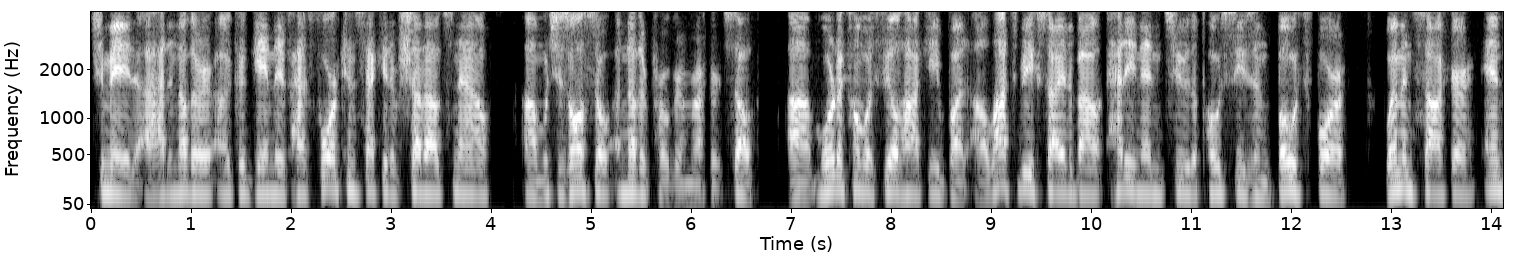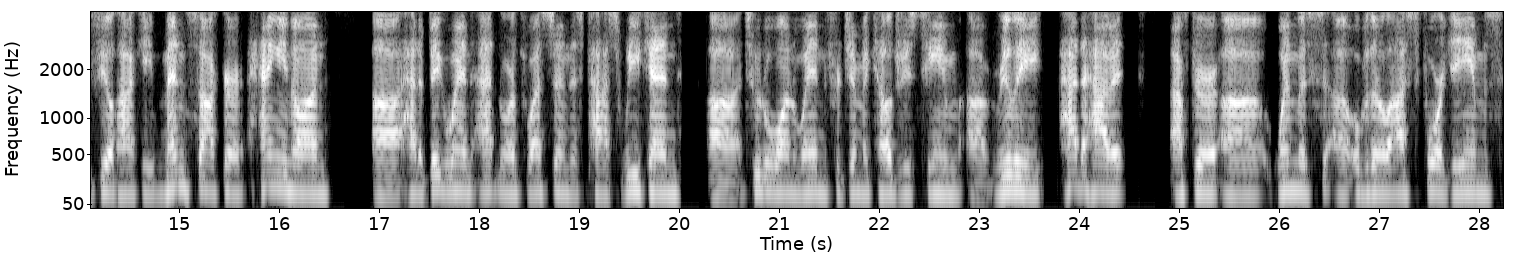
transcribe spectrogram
She made uh, had another uh, good game. They've had four consecutive shutouts now, um, which is also another program record. So uh, more to come with field hockey, but a lot to be excited about heading into the postseason, both for women's soccer and field hockey. Men's soccer hanging on uh, had a big win at Northwestern this past weekend. Uh, two to one win for Jim McElderry's team. Uh, really had to have it after uh, winless uh, over their last four games.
